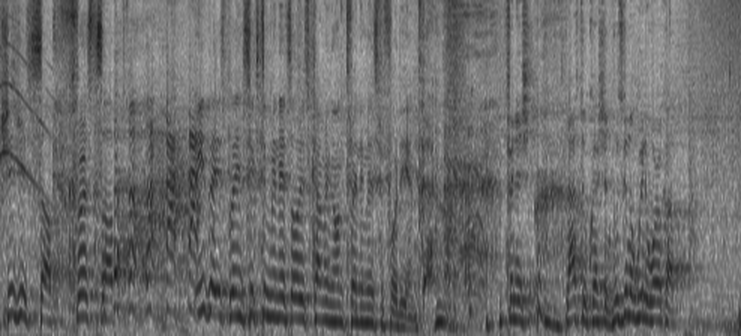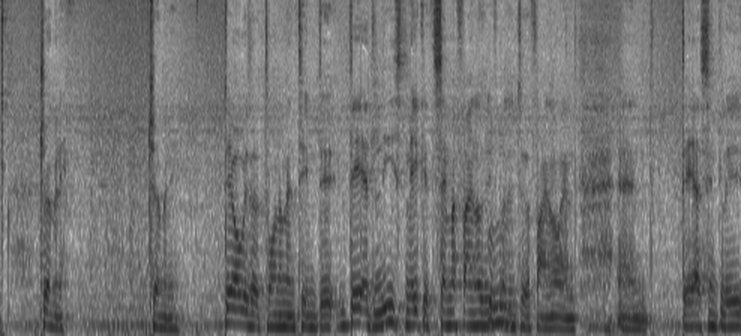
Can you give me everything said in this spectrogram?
Shinji is sub. First sub. Either he's playing 60 minutes or he's coming on 20 minutes before the end. Finish. Last two questions. Who's gonna win the World Cup? Germany. Germany. They're always a tournament team. They, they at least make it semifinals, if Mm-hmm. not into a final, and and they are simply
